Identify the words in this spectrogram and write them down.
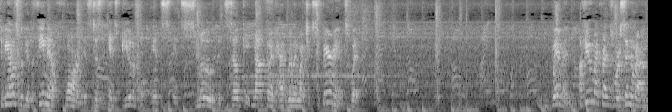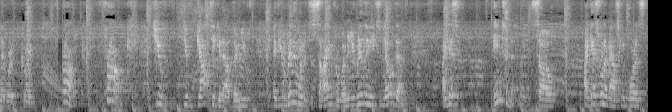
to be honest with you, the female form is just, it's beautiful. It's, it's smooth, it's silky. Not that I've had really much experience with women. A few of my friends were sitting around that were going, Frank, Frank, you, you've got to get out there and you, if you really want to design for women, you really need to know them. I guess intimately. So I guess what I'm asking for is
